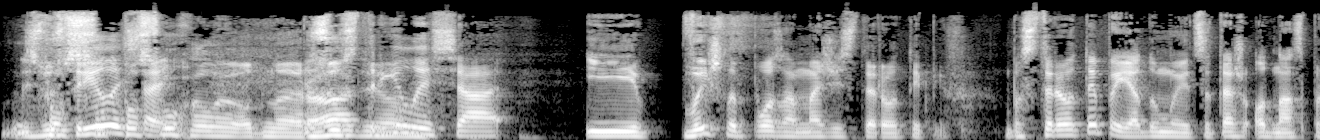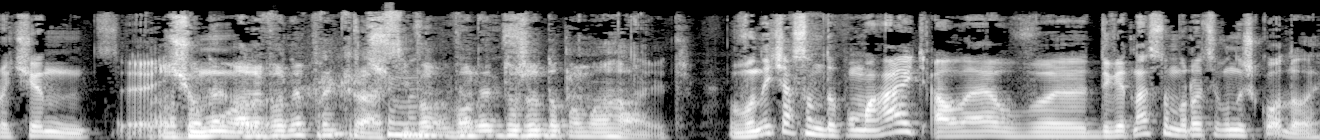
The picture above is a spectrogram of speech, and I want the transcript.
зустрілися. Послухали одне радіо. зустрілися і вийшли поза межі стереотипів. Бо стереотипи, я думаю, це теж одна з причин, е, Але чому вони, але вони прекрасні, Чому вони вони дуже допомагають. Вони часом допомагають, але в 19-му році вони шкодили,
